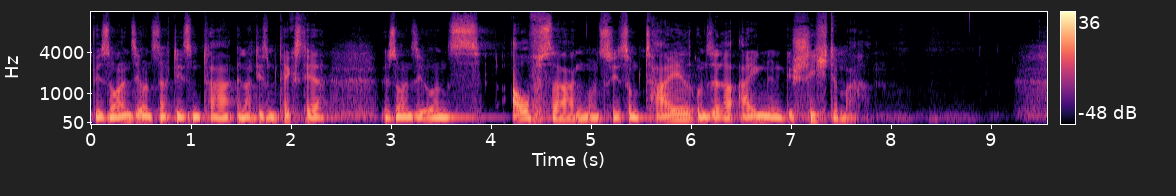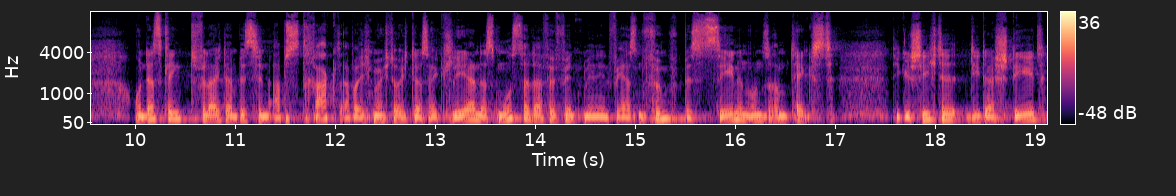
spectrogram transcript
wir sollen sie uns nach diesem, nach diesem Text her, wir sollen sie uns aufsagen und sie zum Teil unserer eigenen Geschichte machen. Und das klingt vielleicht ein bisschen abstrakt, aber ich möchte euch das erklären. Das Muster dafür finden wir in den Versen 5 bis 10 in unserem Text. Die Geschichte, die da steht,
